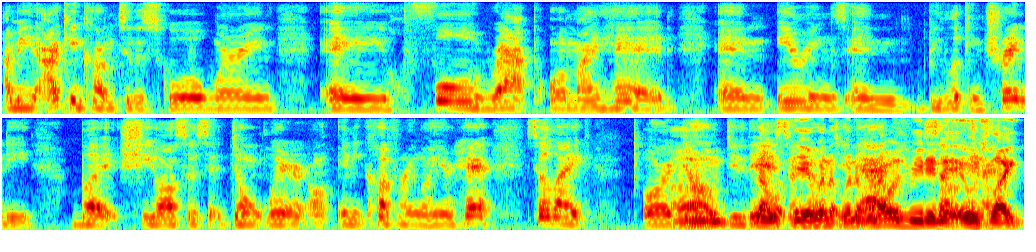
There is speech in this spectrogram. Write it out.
I mean, I can come to the school wearing a full wrap on my head and earrings and be looking trendy, but she also said don't wear any covering on your hair. So like or don't Um, do this no, yeah. When, when, when I was reading So, it, it was I- like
